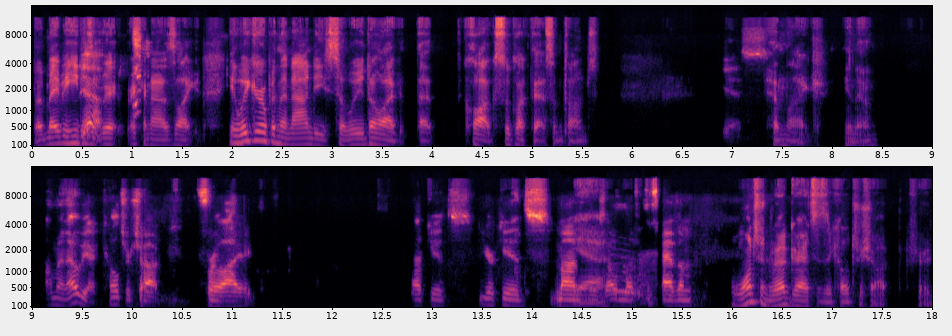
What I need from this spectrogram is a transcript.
but maybe he doesn't re recognize like. Yeah, we grew up in the '90s, so we know like that clocks look like that sometimes, Yes. and like you know, oh, I mean, that would be a culture shock for like our kids, your kids, mine. Yeah. kids. I would have them. Watching Rugrats is a culture shock for.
